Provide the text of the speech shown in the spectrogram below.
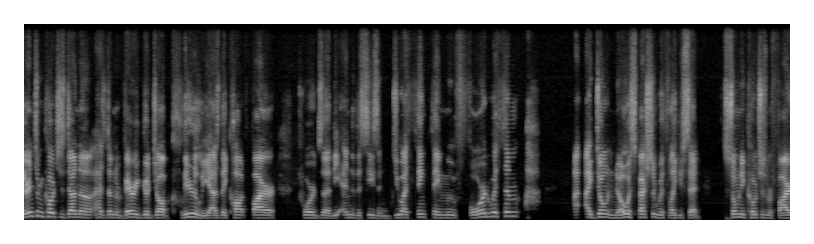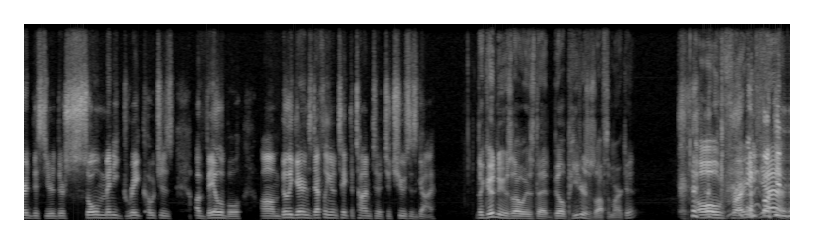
their interim coach has done a has done a very good job clearly as they caught fire towards uh, the end of the season do i think they move forward with him I, I don't know especially with like you said so many coaches were fired this year. There's so many great coaches available. Um, Billy Guerin's definitely going to take the time to, to choose his guy. The good news though is that Bill Peters is off the market. Oh, right. And yeah. fucking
